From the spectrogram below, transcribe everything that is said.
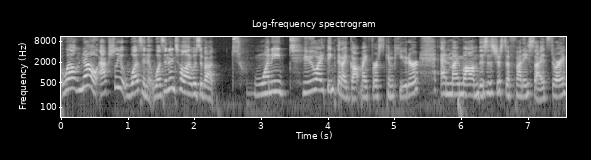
Well, no, actually, it wasn't. It wasn't until I was about 22, I think, that I got my first computer. And my mom, this is just a funny side story.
